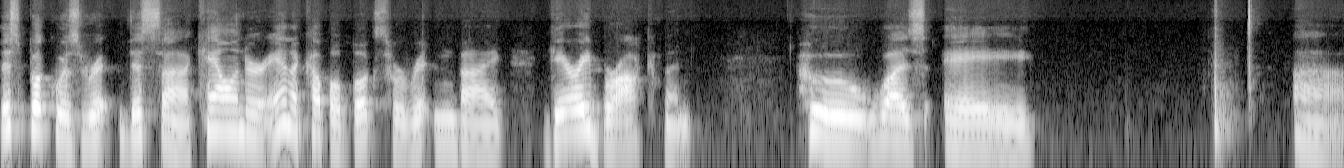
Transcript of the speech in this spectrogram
This book was written, this uh, calendar and a couple books were written by Gary Brockman, who was a uh,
